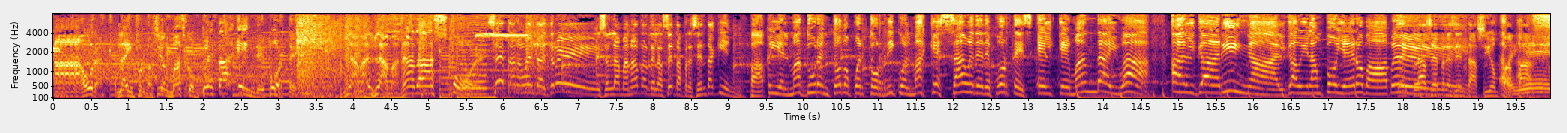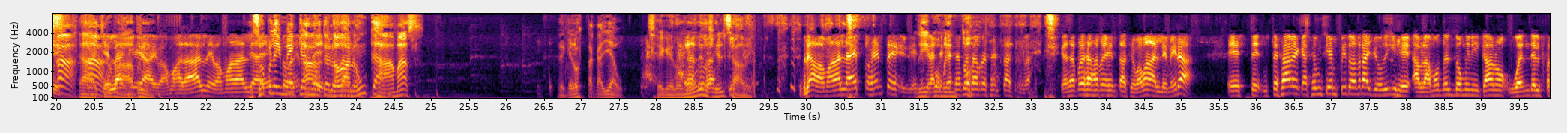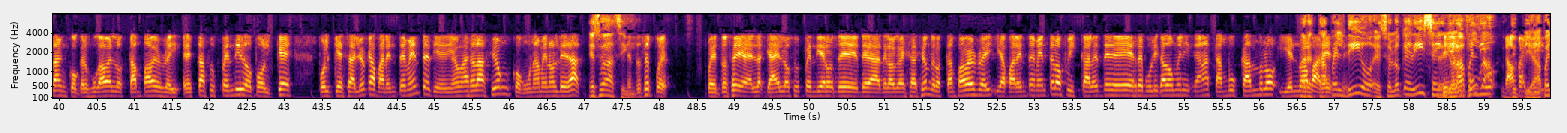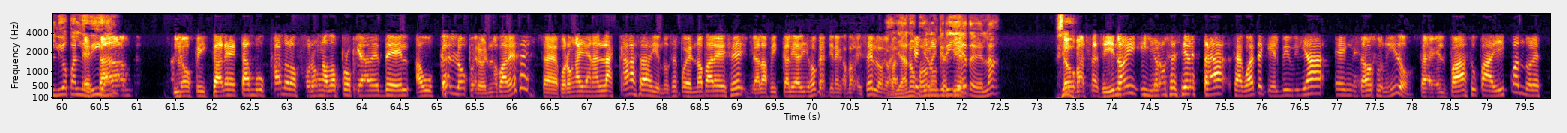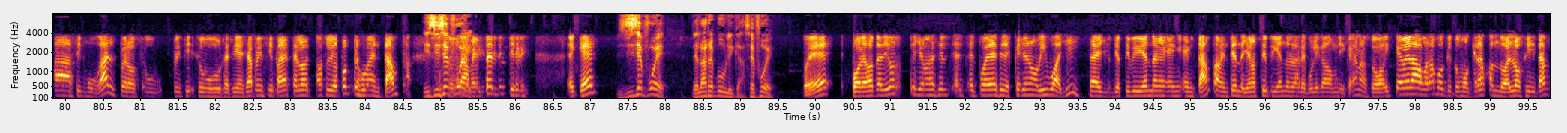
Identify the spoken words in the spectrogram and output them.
Ahora, la información más completa en deporte. La, la manada Sport. Z93, la manada de la Z presenta a quién. Papi, el más duro en todo Puerto Rico, el más que sabe de deportes, el que manda y va. Algarín, al Gavilán Pollero, papi. De clase de presentación, papá. Oye, Ah, Ay, ah. Vamos a darle, vamos a darle. a Eso esto, Playmaker ¿eh? no te lo da nunca. Jamás. Se quedó hasta callado. Se quedó mudo si él sabe. Mira, vamos a darle a esto, gente. Ni Gracias, gracias por esa presentación. Gracias por esa presentación. Vamos a darle, mira. Este, usted sabe que hace un tiempito atrás yo dije, hablamos del dominicano Wendell Franco, que él jugaba en los Tampa Bay Rays. Él está suspendido, ¿por qué? Porque salió que aparentemente tenía una relación con una menor de edad. Eso es así. Entonces, pues, pues entonces ya él, ya él lo suspendieron de, de la, de la organización de los Tampa Bay Rays y aparentemente los fiscales de República Dominicana están buscándolo y él no Pero aparece. está perdido, eso es lo que dicen. Dio Yo ya ha perdido. par de días. Los fiscales están buscándolo, fueron a dos propiedades de él a buscarlo, pero él no aparece. O sea, fueron a allanar las casas y entonces pues él no aparece. Ya la fiscalía dijo que tiene que aparecer. Lo que pasa Allá es no que ponen sé si él- grillete, ¿verdad? Sí. Lo que pasa, sí, ¿no? Y, y yo no sé si él está, se acuérdate que él vivía en Estados Unidos. O sea, él va a su país cuando él está sin jugar, pero su, su residencia principal está en los Estados Unidos porque juega en Tampa. ¿Y si se fue? Él tiene que- ¿Eh, ¿Qué? ¿Y si se fue de la República? Se fue. Pues, por eso te digo que yo no sé si él, él- él puede decir, es que yo no vivo allí. O sea, yo, yo estoy viviendo en, en, en Tampa, ¿me entiendes? Yo no estoy viviendo en la República Dominicana. So, hay que ver ahora porque como quiera cuando él lo citan,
